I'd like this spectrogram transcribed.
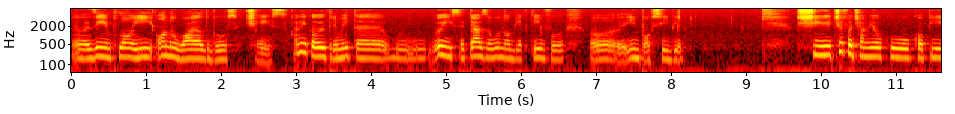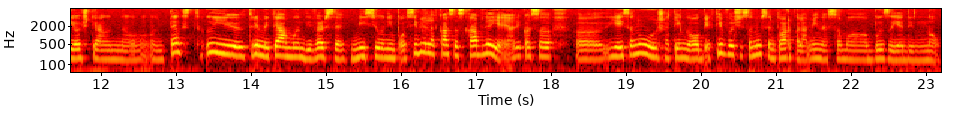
uh, the employee on a wild goose chase. Adică îl trimite, îi setează un obiectiv uh, imposibil. Și ce făceam eu cu copiii ăștia în, în text? Îi trimiteam în diverse misiuni imposibile ca să scap de ei, adică să uh, ei să nu își atingă obiectivul și să nu se întoarcă la mine să mă bâzâie din nou.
